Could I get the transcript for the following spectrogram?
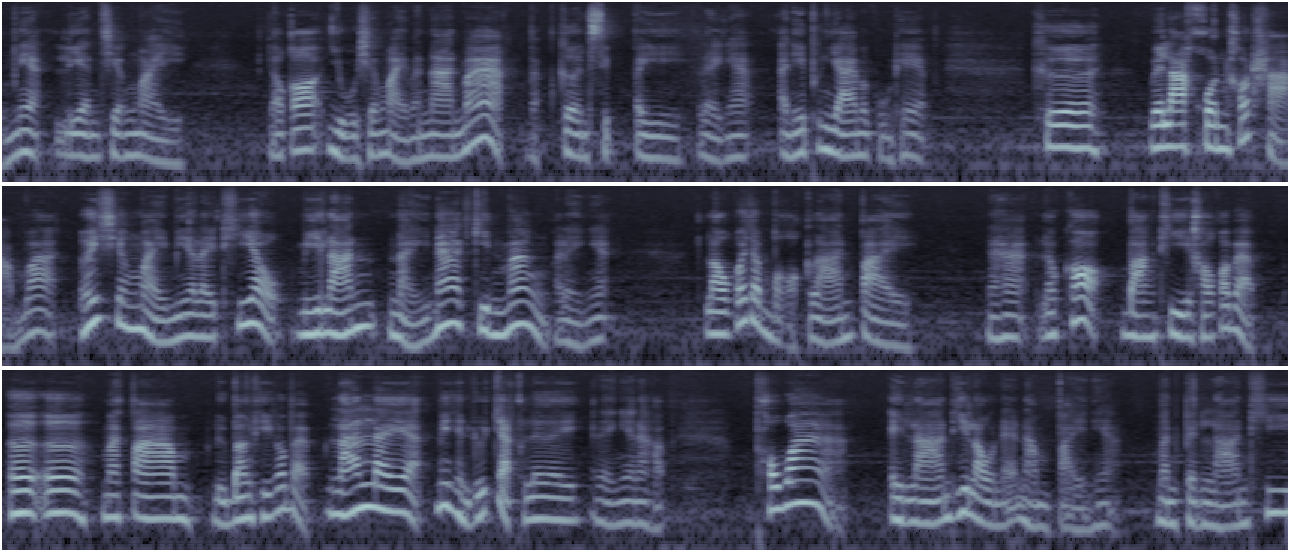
มเนี่ยเรียนเชียงใหม่ แล้วก็อยู่เชียงใหม่มานานมาก แบบเกิน 10 ปีอะไรเงี้ย อันนี้เพิ่งย้ายมากรุงเทพ คือเวลาคนเขาถามว่าเฮ้ย เชียงใหม่มีอะไรเที่ยว มีร้านไหนน่ากินมั่งอะไรเงี้ย เราก็จะบอกร้านไป นะฮะแล้วก็บางทีเขาก็แบบเออเออมาตามหรือบางทีก็แบบร้านอะไรอะ่ะไม่เห็นรู้จักเลยอะไรเงี้ยนะครับ เพราะว่าไอ้ร้านที่เราแนะนำไปเนี่ยมันเป็นร้านที่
